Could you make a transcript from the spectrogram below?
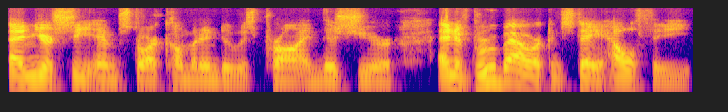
And you'll see him start coming into his prime this year. And if Grubauer can stay healthy,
